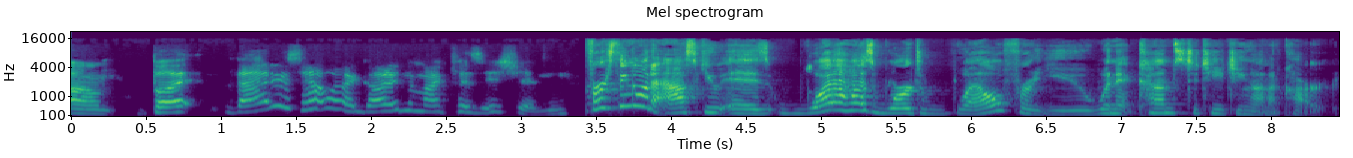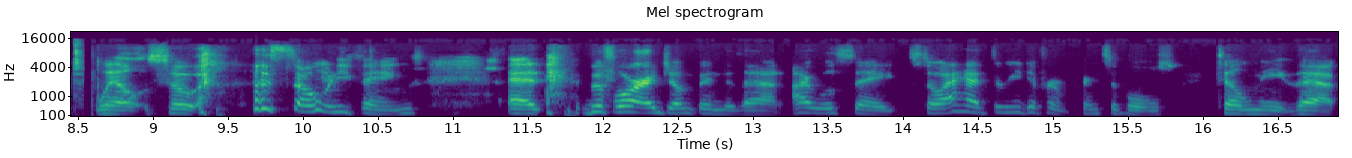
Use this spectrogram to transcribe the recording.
Um, but that is how I got into my position. First thing I want to ask you is what has worked well for you when it comes to teaching on a cart? Well, so so many things. And before I jump into that, I will say so I had three different principals tell me that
